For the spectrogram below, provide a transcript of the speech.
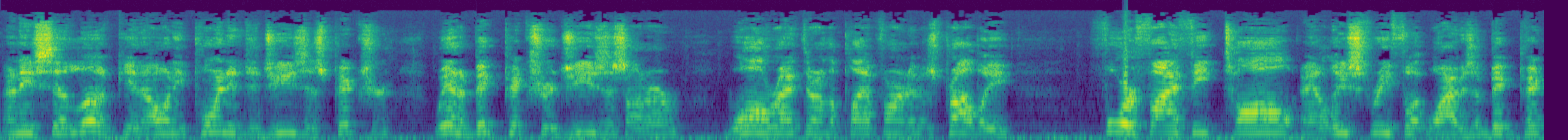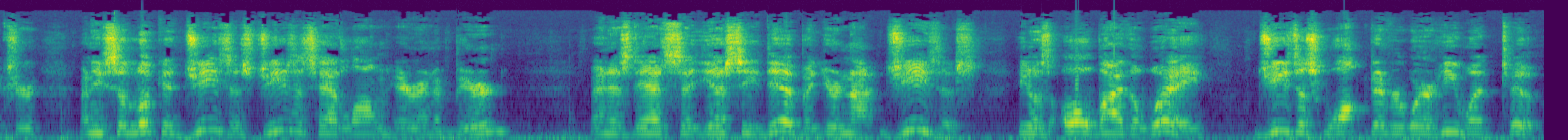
And he said, Look, you know, and he pointed to Jesus' picture. We had a big picture of Jesus on our wall right there on the platform. It was probably four or five feet tall and at least three foot wide. Was a big picture. And he said, Look at Jesus. Jesus had long hair and a beard. And his dad said, Yes, he did, but you're not Jesus. He goes, Oh, by the way, Jesus walked everywhere he went too.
